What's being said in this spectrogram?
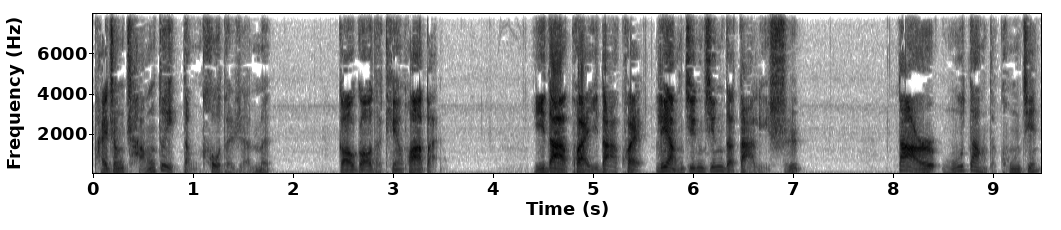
排成长队等候的人们，高高的天花板，一大块一大块亮晶晶的大理石，大而无当的空间，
